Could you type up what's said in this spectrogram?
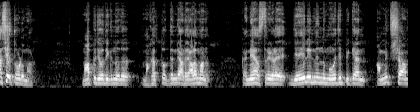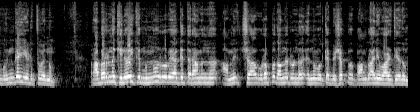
ആശയത്തോടുമാണ്. മാപ്പ് ചോദിക്കുന്നത് മഹത്വത്തിന്റെ അടയാളമാണ്. കന്യാസ്ത്രീകളെ ജയിലിൽ നിന്ന് മോചിപ്പിക്കാൻ അമിത്ഷാ മുൻകൈയെടുത്തുവെന്നും റബ്ബറിന് കിലോയ്ക്ക് മുന്നൂറ് രൂപയാക്കി തരാമെന്ന് അമിത്ഷാ ഉറപ്പ് തന്നിട്ടുണ്ട് എന്നുമൊക്കെ ബിഷപ്പ് പാംപ്ലാനി വാഴ്ത്തിയതും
